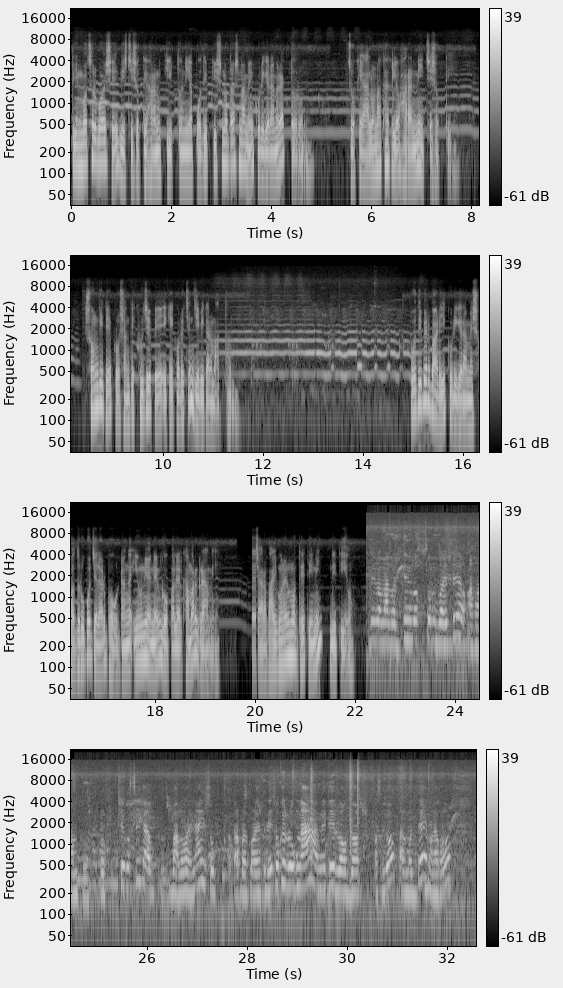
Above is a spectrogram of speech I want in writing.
তিন বছর বয়সে দৃষ্টিশক্তি হারান কীর্তনিয়া প্রদীপ কৃষ্ণ দাস নামে কুড়িগ্রামের এক তরুণ। চোখে আলো না থাকলেও হারাননি ইচ্ছে শক্তি সঙ্গীতে প্রশান্তি খুঁজে পেয়ে একে করেছেন জীবিকার মাধ্যম। প্রদীপের বাড়ি কুড়িগ্রামের সদর উপজেলার ভোগডাঙ্গা ইউনিয়নের গোপালের খামার গ্রামে। চার ভাই বোনের মধ্যে তিনি দ্বিতীয়। দুই আমার তিন বছর বয়সে আক্রান্ত। সে করছি ভালো হয় নাই, চোখ, তারপরে পরে দেখি চোখের রোগ না এমনিতে জ্বর জ্বর আসছিল তার মধ্যে মনে করো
